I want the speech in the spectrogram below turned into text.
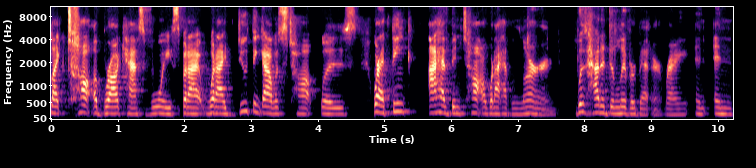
like taught a broadcast voice but i what i do think i was taught was what i think i have been taught or what i have learned was how to deliver better right? And and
